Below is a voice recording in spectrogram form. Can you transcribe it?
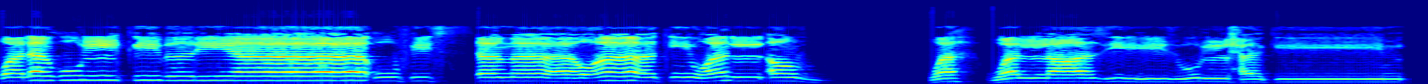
وله الكبرياء في السماوات والأرض وهو العزيز الحكيم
